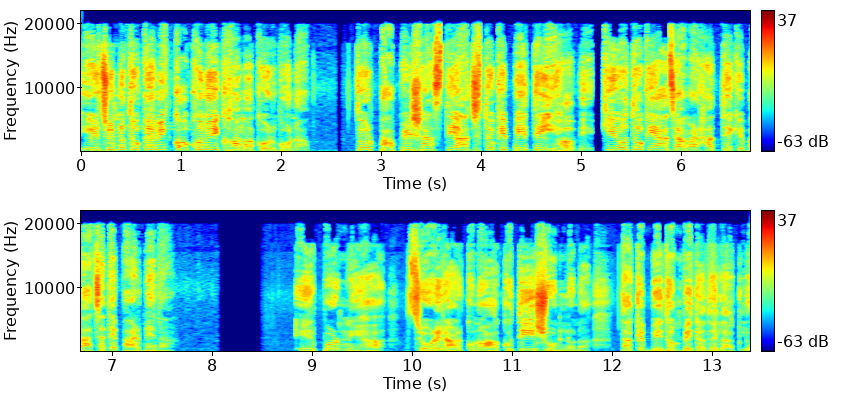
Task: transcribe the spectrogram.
এর জন্য তোকে আমি কখনোই ক্ষমা করব না। তোর পাপের শাস্তি আজ তোকে পেতেই হবে। কেউ তোকে আজ আমার হাত থেকে বাঁচাতে পারবে না। এরপর নেহা চোরের আর কোনো আকুতিই শুনল না। তাকে বেদম পেটাতে লাগল।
